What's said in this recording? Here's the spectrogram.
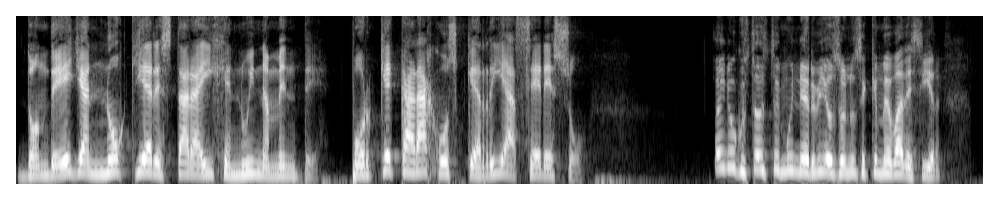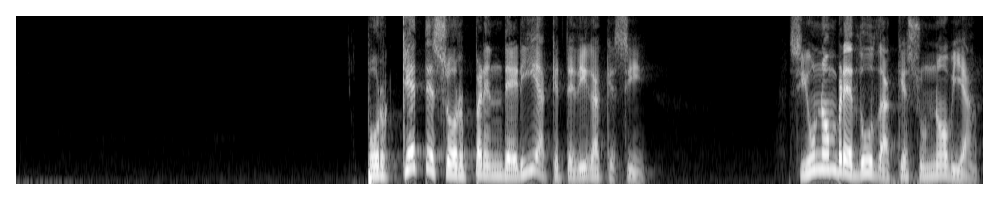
Donde ella no quiere estar ahí genuinamente. ¿Por qué carajos querría hacer eso? Ay, no, Gustavo, estoy muy nervioso, no sé qué me va a decir. ¿Por qué te sorprendería que te diga que sí? Si un hombre duda que su novia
